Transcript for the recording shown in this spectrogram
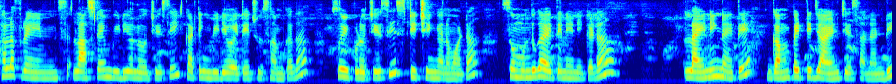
హలో ఫ్రెండ్స్ లాస్ట్ టైం వీడియోలో వచ్చేసి కటింగ్ వీడియో అయితే చూసాం కదా? సో ఇప్పుడు వచ్చేసి స్టిచ్చింగ్ అనమాట సో ముందుగా అయితే నేను ఇక్కడ లైనింగ్ అయితే గమ్ పెట్టి జాయింట్ చేశానండి.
